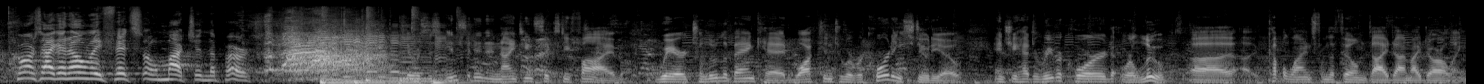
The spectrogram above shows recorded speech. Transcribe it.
of course, I can only fit so much in the purse. There was this incident in 1965 where Tallulah Bankhead walked into a recording studio and she had to re record or loop uh, a couple lines from the film Die, Die, My Darling.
